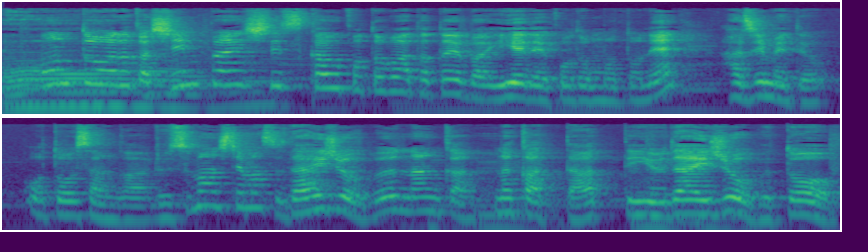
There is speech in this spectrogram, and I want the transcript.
本当はだから心配して使う言葉例えば家で子供とね初めてお父さんが留守番してます。大丈夫？なんかなかった？っていう大丈夫？と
